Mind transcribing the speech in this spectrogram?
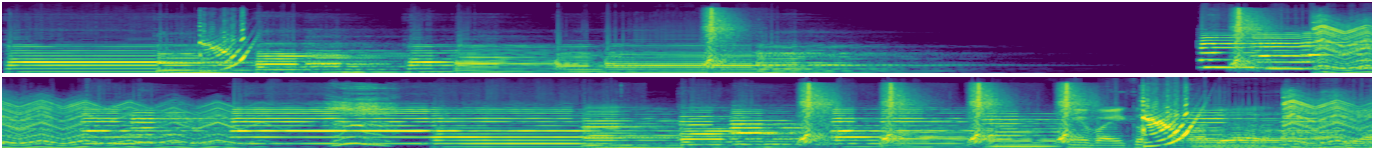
ไม่ไหวก็ขอเด้อเสือ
